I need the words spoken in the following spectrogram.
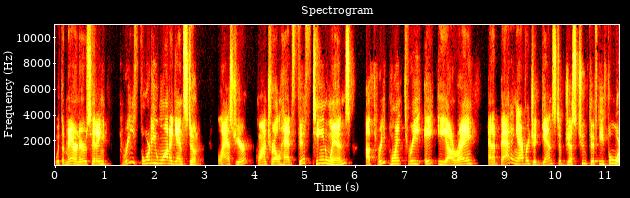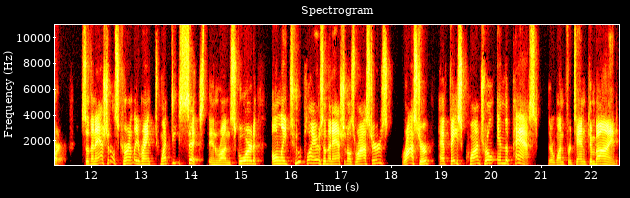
with the Mariners hitting 341 against him. Last year, Quantrill had 15 wins, a 3.38 ERA, and a batting average against of just 254. So the Nationals currently rank 26th in runs scored. Only two players on the Nationals rosters roster have faced Quantrill in the past. They're one for 10 combined.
